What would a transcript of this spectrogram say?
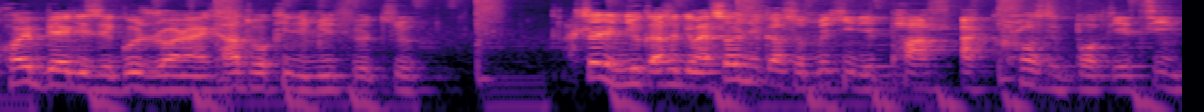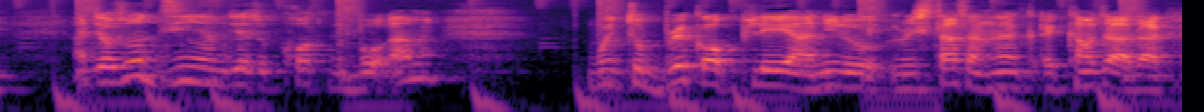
Højbjerg is a good runner. He's hard working in midfield too. I saw the Newcastle game. I saw Newcastle making a pass across the box 18, and there was no DM there to cut the ball. I mean, when to break up play and you know restart and a counter attack,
